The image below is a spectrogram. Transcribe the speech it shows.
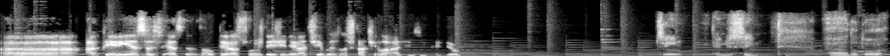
uh, a terem essas, essas alterações degenerativas nas cartilagens, entendeu? Sim, entendi sim. Uh, doutor,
